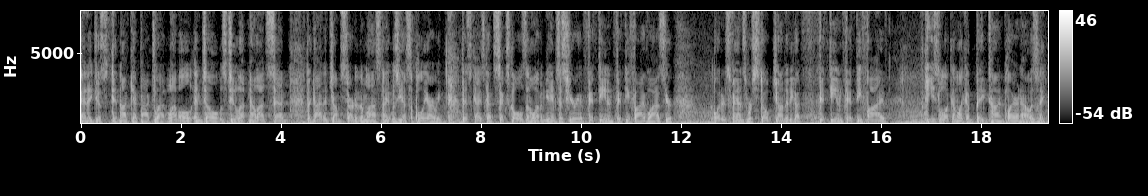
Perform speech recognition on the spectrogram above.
and they just did not get back to that level until it was too late. Now that said, the guy that jump started them last night was Jesse Puljujarvi. This guy's got six goals in 11 games this year. He had 15 and 55 last year. Oilers fans were stoked, John, that he got 15 and 55. He's looking like a big time player now, isn't he?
